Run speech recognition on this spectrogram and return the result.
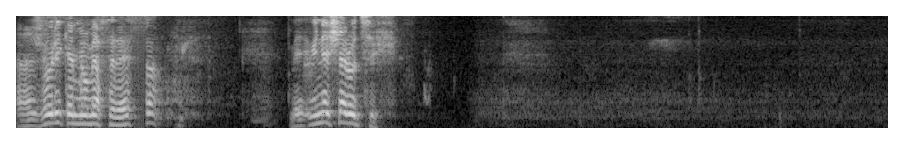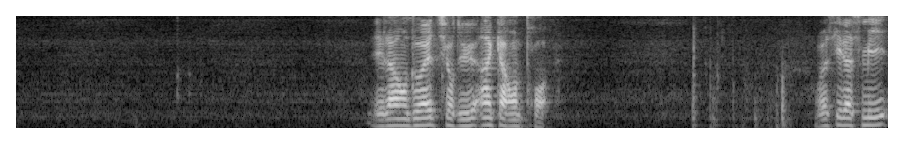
Un joli camion Mercedes, mais une échelle au-dessus. Et là, on doit être sur du 1,43. Voici la SMI.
